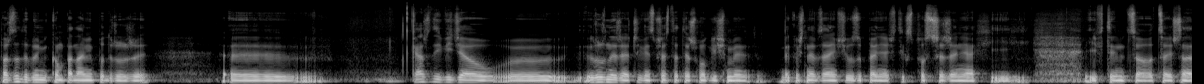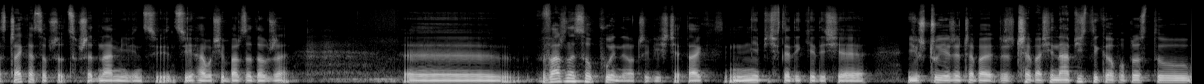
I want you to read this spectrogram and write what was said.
bardzo dobrymi kompanami podróży każdy widział y, różne rzeczy, więc przez to też mogliśmy jakoś nawzajem się uzupełniać w tych spostrzeżeniach i, i w tym, co, co jeszcze nas czeka, co, co przed nami, więc, więc jechało się bardzo dobrze. Yy, ważne są płyny oczywiście, tak? Nie pić wtedy, kiedy się już czuje, że trzeba, że trzeba się napić, tylko po prostu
